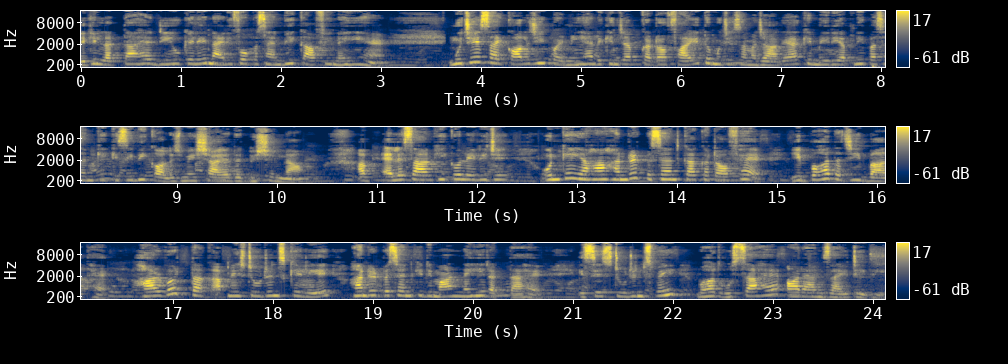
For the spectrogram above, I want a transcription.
लेकिन लगता है डीयू के लिए 94 परसेंट भी काफ़ी नहीं है। मुझे साइकोलॉजी पढ़नी है लेकिन जब कट ऑफ़ आई तो मुझे समझ आ गया कि मेरी अपनी पसंद के किसी भी कॉलेज में शायद एडमिशन ना हो। अब एल एस आर ही को ले लीजिए। उनके यहाँ 100 परसेंट का कट ऑफ़ है। ये बहुत अजीब बात है। हार्वर्ड तक अपने स्टूडेंट्स के लिए 100 परसेंट की डिमांड नहीं रखता है। इससे स्टूडेंट्स में बहुत गुस्सा है और एंजाइटी भी।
